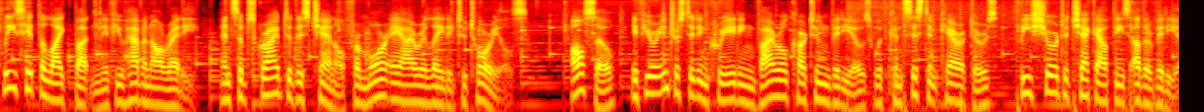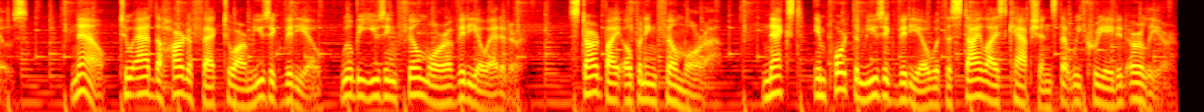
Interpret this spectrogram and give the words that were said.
please hit the like button if you haven't already, and subscribe to this channel for more AI-related tutorials. Also, if you're interested in creating viral cartoon videos with consistent characters, be sure to check out these other videos. Now, to add the heart effect to our music video, we'll be using Filmora Video Editor. Start by opening Filmora. Next, import the music video with the stylized captions that we created earlier.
